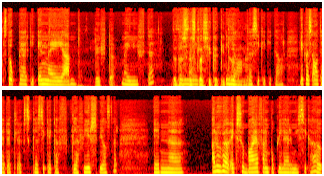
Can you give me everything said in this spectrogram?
stokperdjie in my um, liefde. My liefde. Dit is 'n klassieke gitaar. Ja, klassieke gitaar. Ek was altyd 'n klassieke klavierspeelster en uh alhoewel ek so baie van populêre musiek hou,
